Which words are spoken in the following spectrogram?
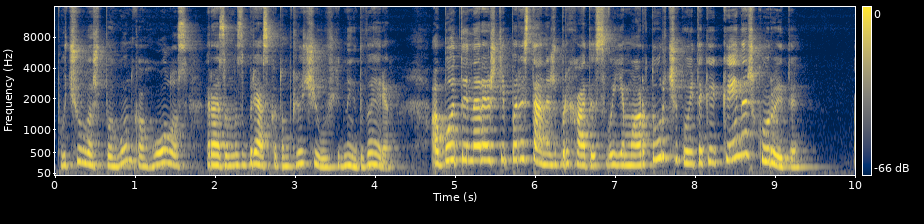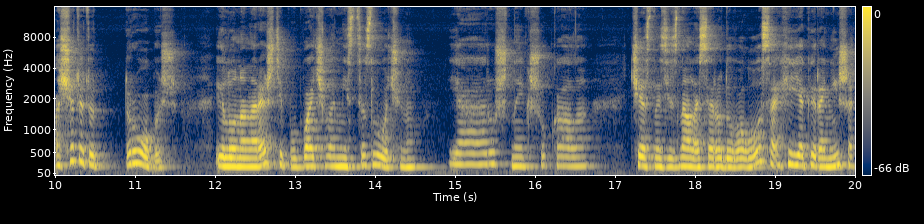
почула шпигунка голос разом із брязкотом ключів у вхідних дверях. Або ти нарешті перестанеш брехати своєму Артурчику і таки кинеш курити? А що ти тут робиш? Ілона нарешті побачила місце злочину. Я рушник шукала, чесно зізналася родоволоса і, як і раніше,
